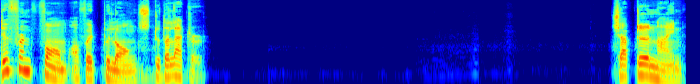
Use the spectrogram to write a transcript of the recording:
different form of it belongs to the latter. Chapter 9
